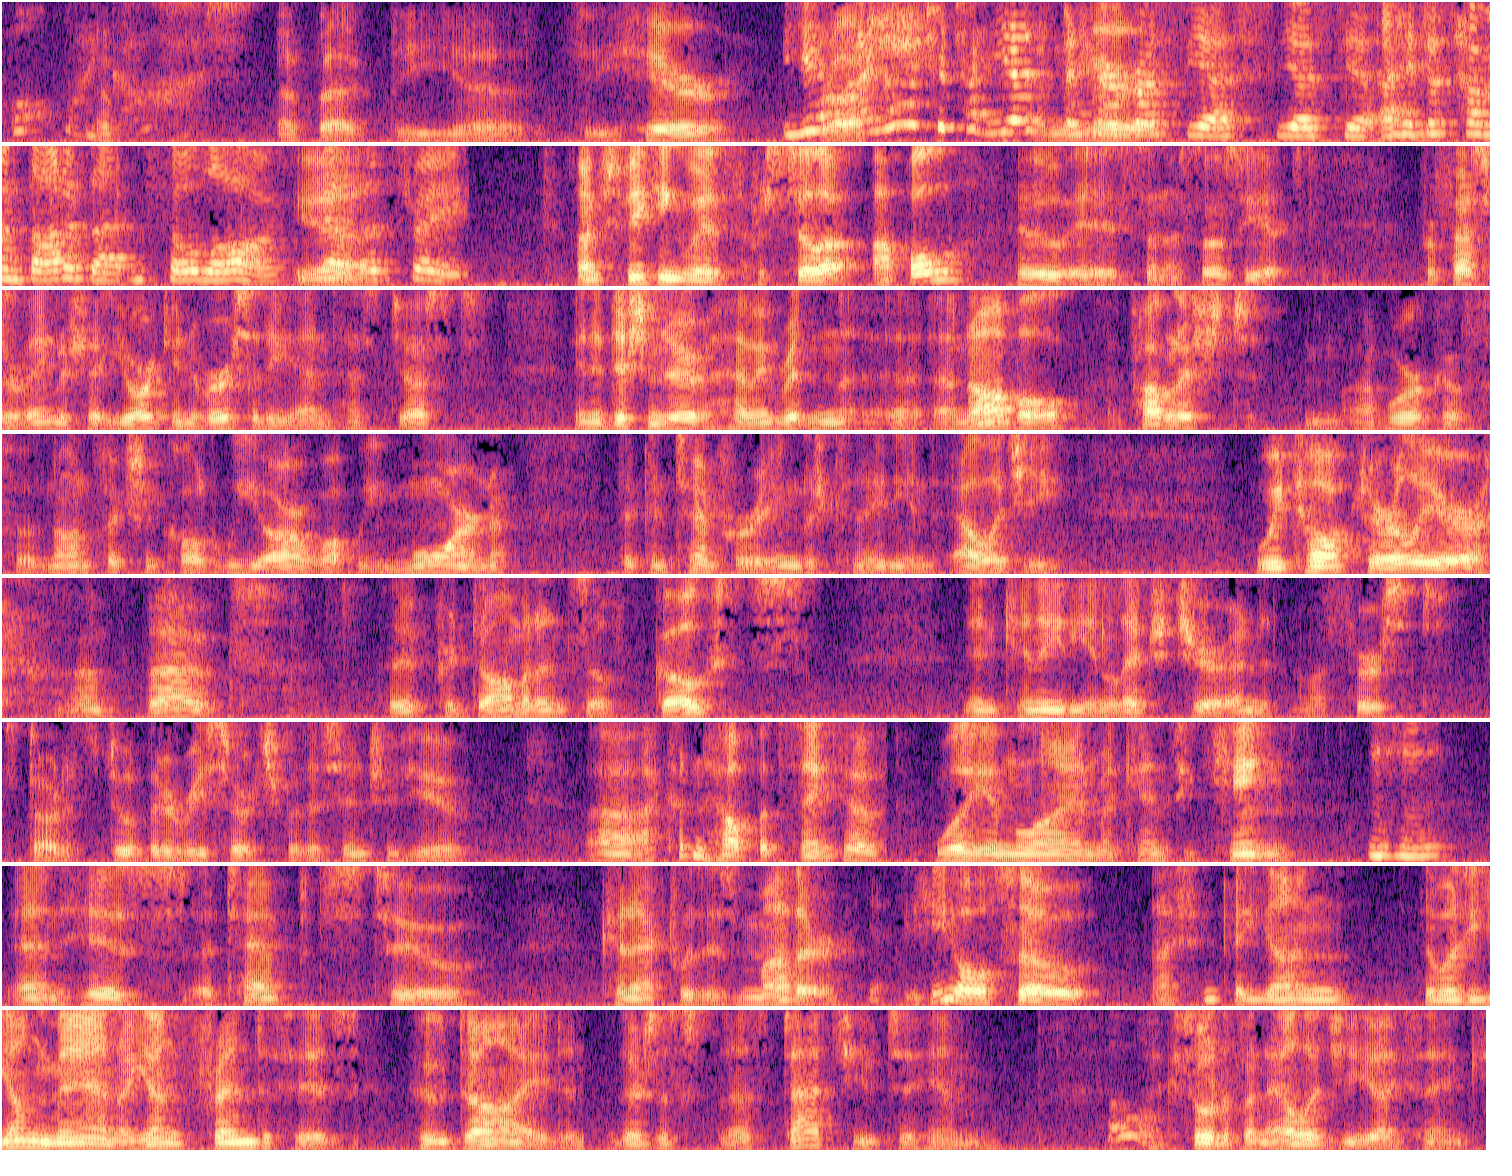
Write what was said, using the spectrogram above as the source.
Oh my Yep. gosh! about the uh, the hair Yes, brush. I know what you're talking. Yes, the, hairbrush. Yes, yes, yeah. I just haven't thought of that in so long. Yeah. that's right. I'm speaking with Priscila Uppal, who is an associate professor of English at York University and has just, in addition to having written a, a novel, published a work of nonfiction called We Are What We Mourn, the contemporary English Canadian elegy. We talked earlier about the predominance of ghosts in Canadian literature, and I first started to do a bit of research for this interview. Uh, I couldn't help but think of William Lyon Mackenzie King hmm and his attempts to connect with his mother. Yeah. He also, I think, a young there was a young man, a young friend of his, who died, and there's a statue to him, Oh, like sort of an elegy, I think.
